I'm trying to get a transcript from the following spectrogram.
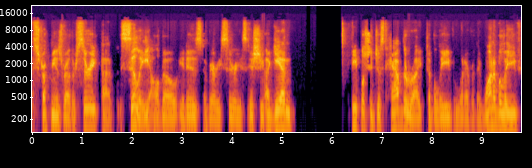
struck me as rather silly, although it is a very serious issue. Again, people should just have the right to believe whatever they want to believe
